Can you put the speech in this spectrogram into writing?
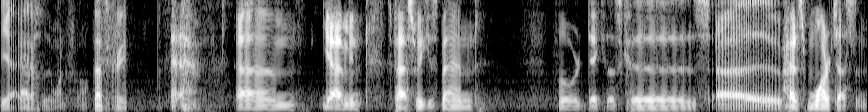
Yeah, yeah. Absolutely wonderful. That's great. Um, yeah, I mean, this past week has been a little ridiculous because uh, had some water testing.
